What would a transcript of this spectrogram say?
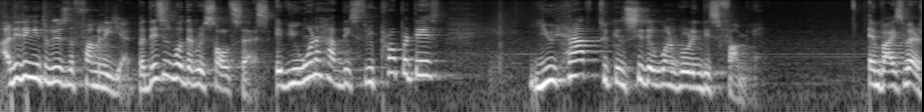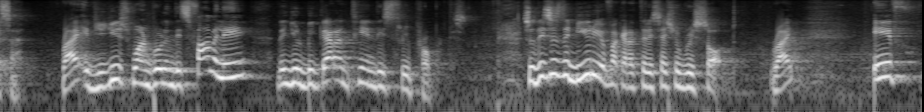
I didn't introduce the family yet, but this is what the result says. If you want to have these three properties, you have to consider one rule in this family and vice versa, right? If you use one rule in this family, then you'll be guaranteeing these three properties. So this is the beauty of a characterization result, right? If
